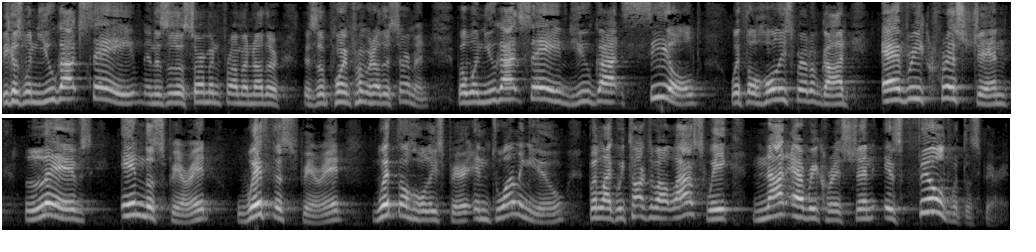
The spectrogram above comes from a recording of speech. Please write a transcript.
Because when you got saved, and this is a sermon from another, this is a point from another sermon, but when you got saved, you got sealed with the Holy Spirit of God. Every Christian lives in the Spirit, with the Spirit, with the Holy Spirit indwelling you. But like we talked about last week, not every Christian is filled with the Spirit.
